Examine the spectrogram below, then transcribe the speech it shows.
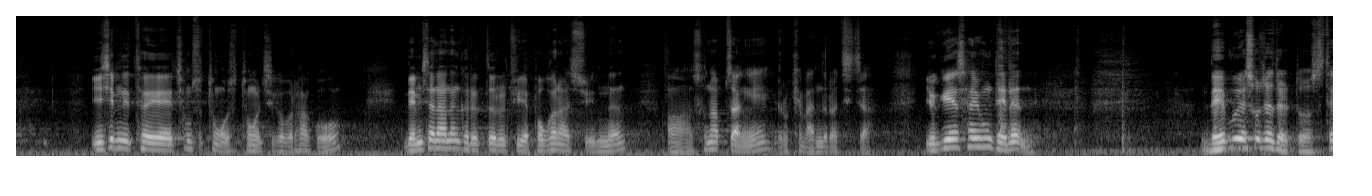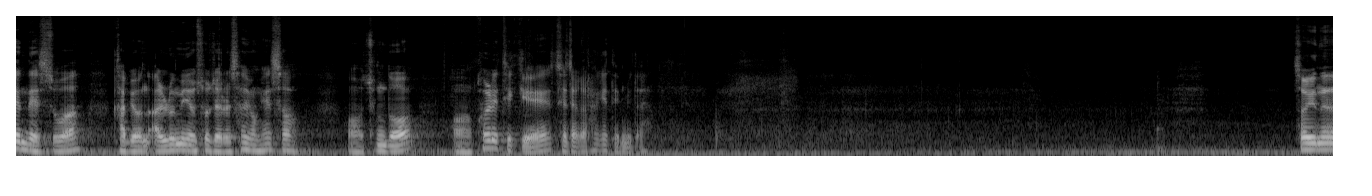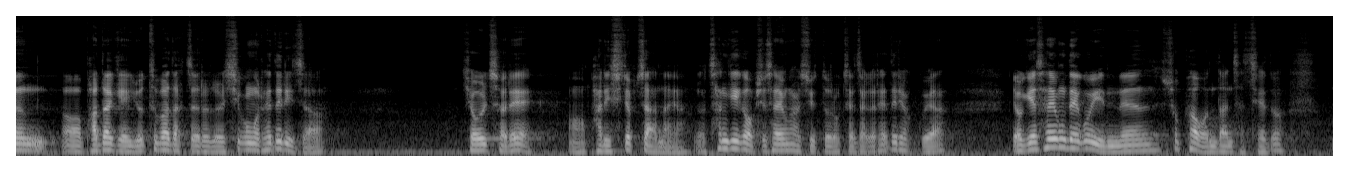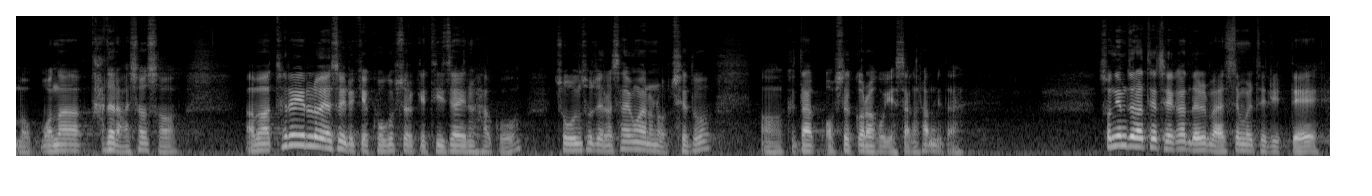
20리터의 청수통, 오수통을 지급을 하고 냄새나는 그릇들을 뒤에 보관할 수 있는 어, 수납장이 이렇게 만들어지죠. 여기에 사용되는 내부의 소재들도 스테인레스와 가벼운 알루미늄 소재를 사용해서 어, 좀더 어, 퀄리티 있게 제작을 하게 됩니다. 저희는 어, 바닥에 요트 바닥재를 시공을 해드리죠. 겨울철에 어, 발이 시렵지 않아요. 찬기가 없이 사용할 수 있도록 제작을 해드렸고요. 여기에 사용되고 있는 소파 원단 자체도 뭐 워낙 다들 아셔서 아마 트레일러에서 이렇게 고급스럽게 디자인을 하고 좋은 소재를 사용하는 업체도 어, 그닥 없을 거라고 예상을 합니다. 손님들한테 제가 늘 말씀을 드릴 때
